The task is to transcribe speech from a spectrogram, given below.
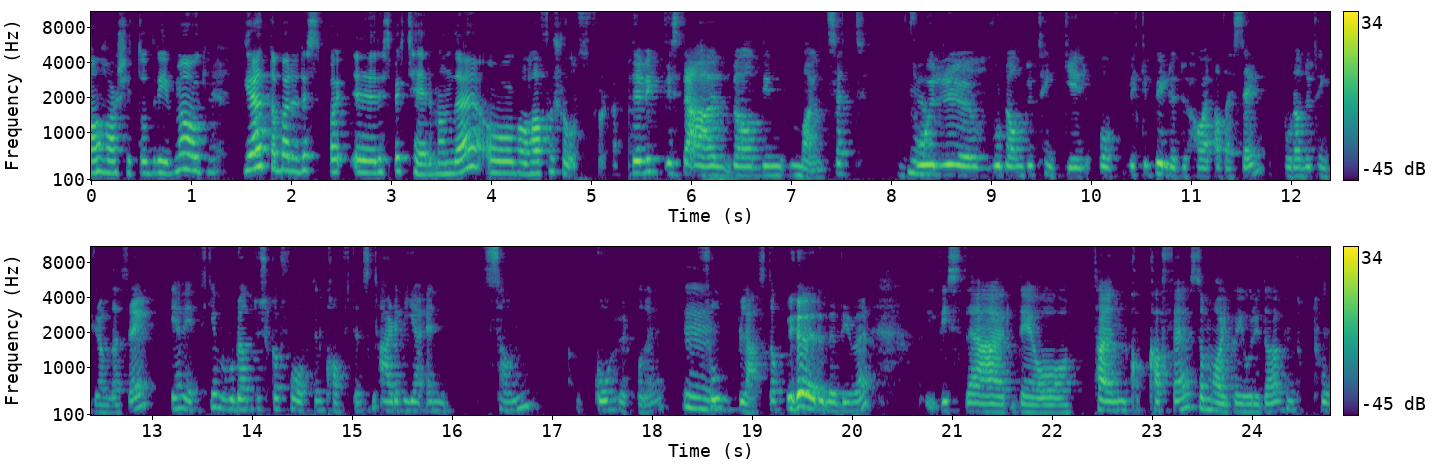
man har sitt å drive med. Og greit, da bare eh, respekterer man det, og Og har forståelse for det. Det viktigste er da din mindset. Hvor, eh, hvordan du tenker og hvilket bilde du har av deg selv. Hvordan du tenker om deg selv. Jeg vet ikke hvordan du skal få opp den confidencen. Er det via en sang? Gå og hør på det. mm. Full blast opp i ørene dine. Hvis det er det å ta en kopp kaffe, som Malika gjorde i dag. Hun tok to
